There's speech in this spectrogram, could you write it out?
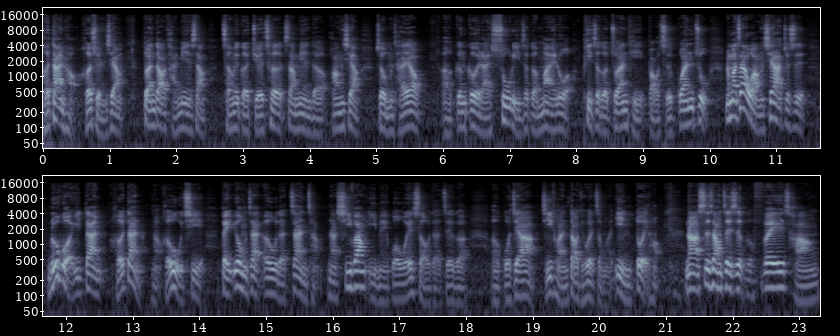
核弹好，核选项端到台面上，成为一个决策上面的方向，所以我们才要呃跟各位来梳理这个脉络，辟这个专题，保持关注。那么再往下就是，如果一旦核弹啊核武器被用在俄乌的战场，那西方以美国为首的这个呃国家集团到底会怎么应对哈？那事实上这是个非常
